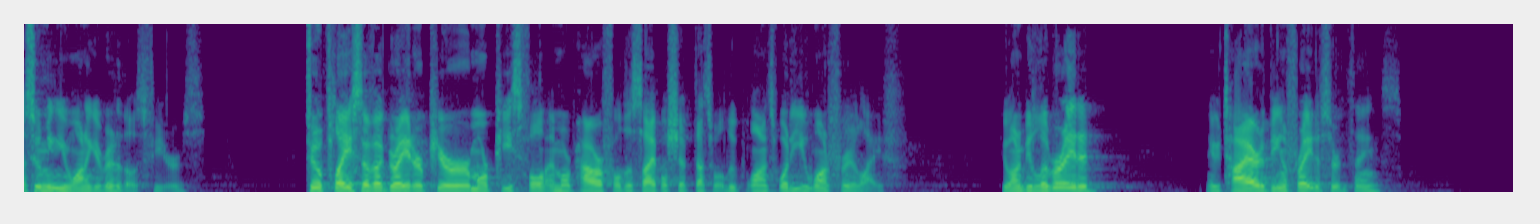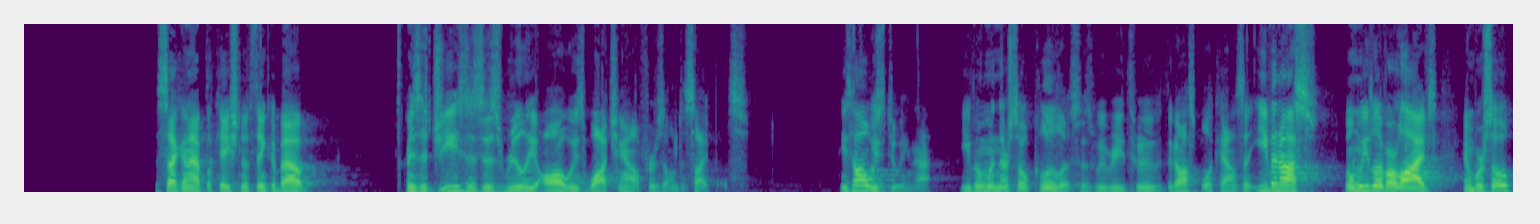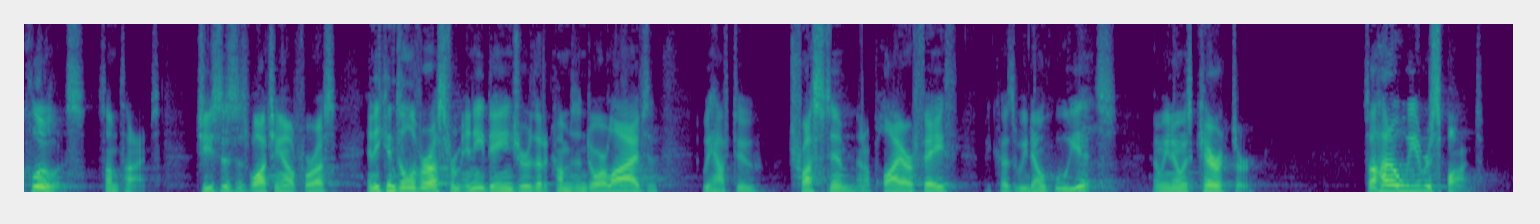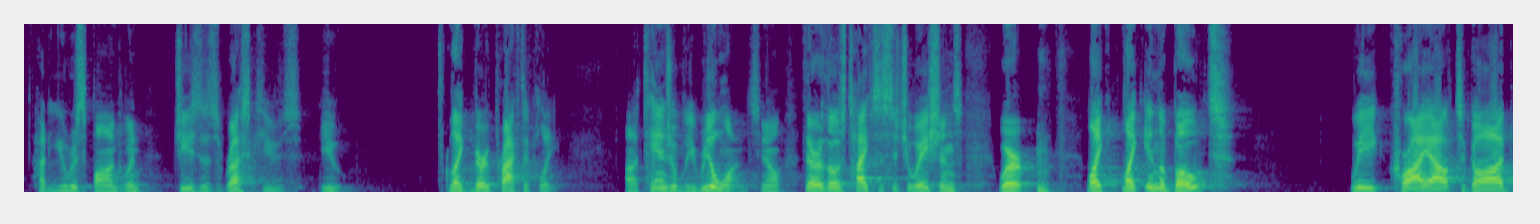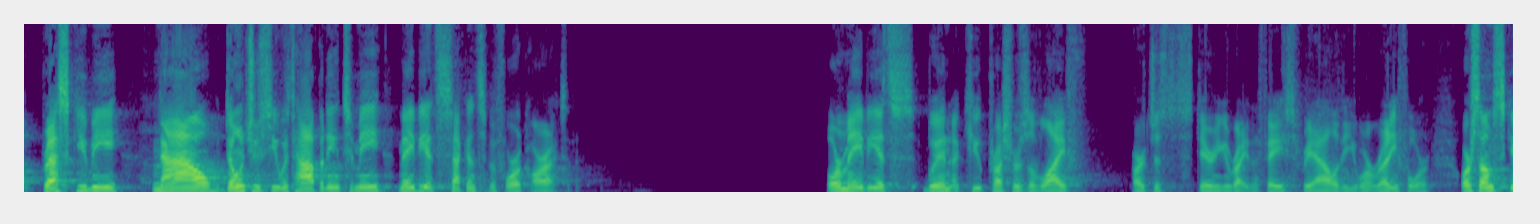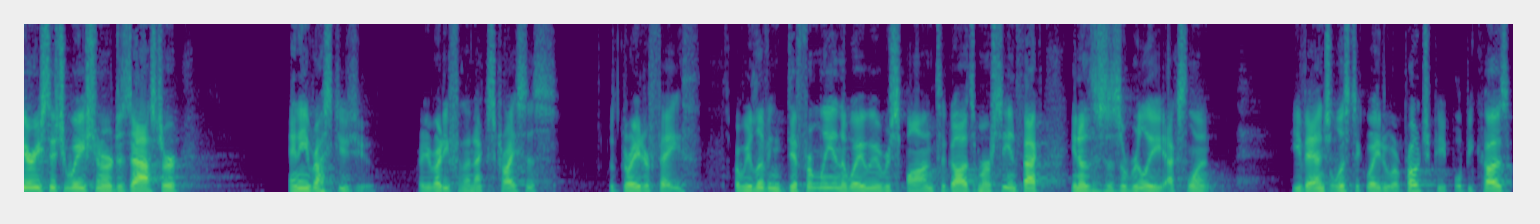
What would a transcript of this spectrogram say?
Assuming you want to get rid of those fears to a place of a greater, purer, more peaceful, and more powerful discipleship. That's what Luke wants. What do you want for your life? Do you want to be liberated? Are you tired of being afraid of certain things? The second application to think about is that Jesus is really always watching out for his own disciples. He's always doing that, even when they're so clueless, as we read through the gospel accounts. Even us, when we live our lives and we're so clueless sometimes. Jesus is watching out for us, and He can deliver us from any danger that comes into our lives. And we have to trust Him and apply our faith because we know who He is and we know His character. So, how do we respond? How do you respond when Jesus rescues you? Like, very practically, uh, tangibly, real ones. You know, there are those types of situations where, like, like in the boat, we cry out to God, rescue me now, don't you see what's happening to me? Maybe it's seconds before a car accident. Or maybe it's when acute pressures of life are just staring you right in the face, reality you weren't ready for. Or some scary situation or disaster, and He rescues you. Are you ready for the next crisis with greater faith? Are we living differently in the way we respond to God's mercy? In fact, you know, this is a really excellent evangelistic way to approach people because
